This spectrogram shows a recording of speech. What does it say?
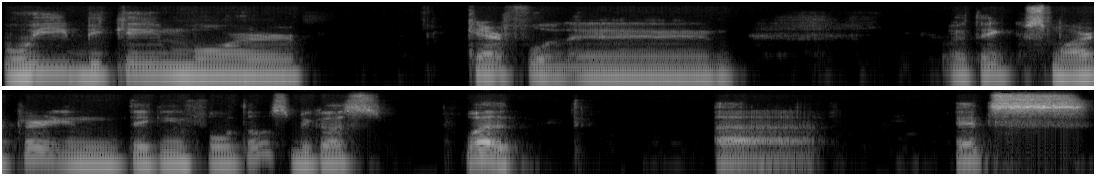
we became more careful and I think smarter in taking photos because well uh, it's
